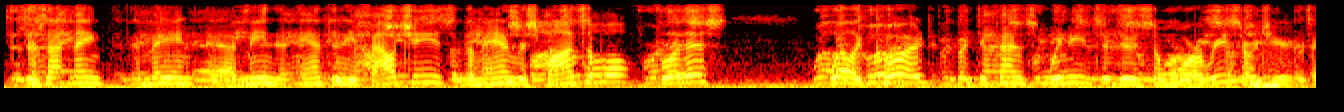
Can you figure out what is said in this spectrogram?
Does that mean mean uh, mean that Anthony Fauci is the man responsible for this? Well, it could, but depends. We need to do some more research here. It's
